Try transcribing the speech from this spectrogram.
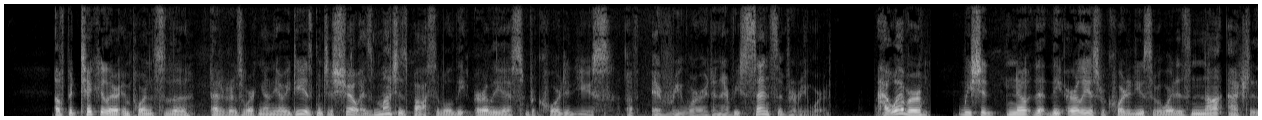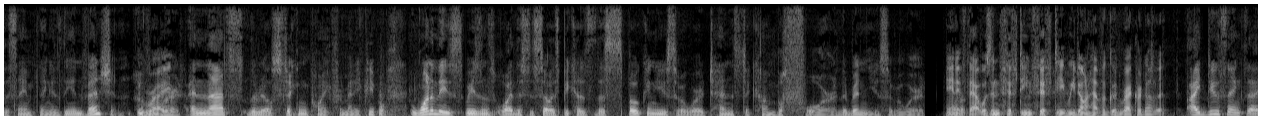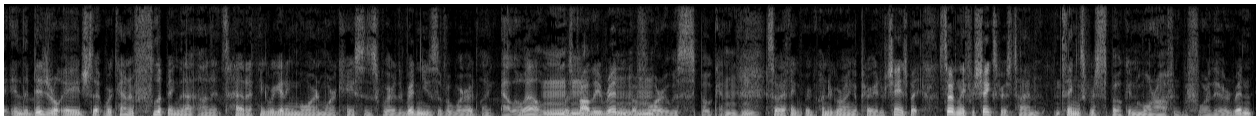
Of particular importance to the editors working on the OED has been to show as much as possible the earliest recorded use of every word and every sense of every word. However, we should note that the earliest recorded use of a word is not actually the same thing as the invention of Right. a word. And that's the real sticking point for many people. One of these reasons why this is so is because the spoken use of a word tends to come before the written use of a word. And if that was in 1550, we don't have a good record of it. I do think that in the digital age that we're kind of flipping that on its head. I think we're getting more and more cases where the written use of a word, like LOL, Mm-hmm. was probably written before it was spoken. So I think we're undergoing a period of change. But certainly for Shakespeare's time, things were spoken more often before they were written.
